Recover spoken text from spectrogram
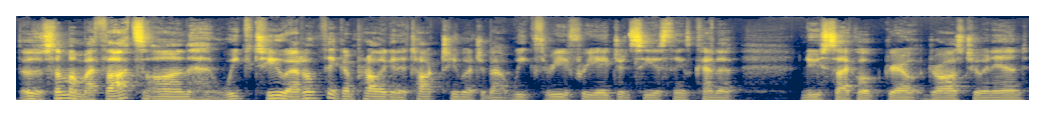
Those are some of my thoughts on week two. I don't think I'm probably going to talk too much about week three free agency as things kind of news cycle draws to an end.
